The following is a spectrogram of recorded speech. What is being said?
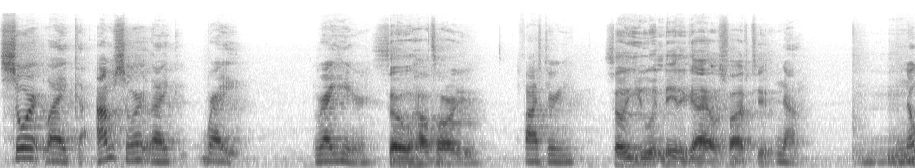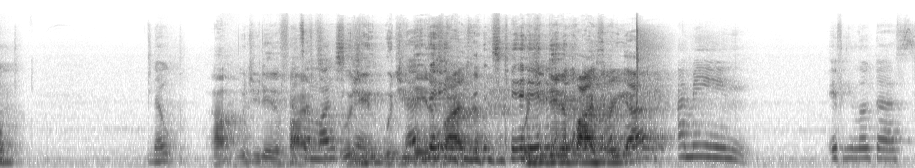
Short, like I'm short, like right, right here, So how tall are you? five three. So you wouldn't date a guy that was five two. No. Nope. Nope. How, would you date a five? That's a munchkin. Would you would you That's date a five? munchkin. Would you date a five three guy? I mean, if he looked as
